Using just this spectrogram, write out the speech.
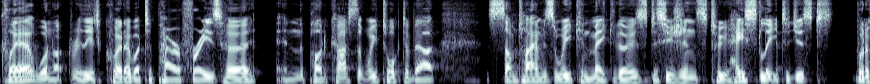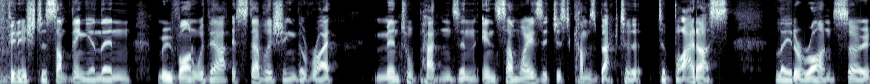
Claire, well, not really to quote her, but to paraphrase her in the podcast that we talked about, sometimes we can make those decisions too hastily to just put a mm. finish to something and then move on without establishing the right mental patterns and in some ways it just comes back to to bite us later on so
